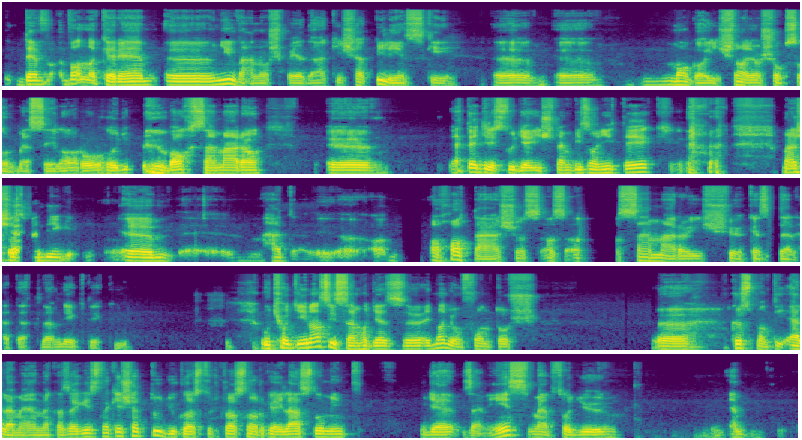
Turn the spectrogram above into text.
De vannak erre nyilvános példák is, hát Pilinszki maga is nagyon sokszor beszél arról, hogy Bach számára hát egyrészt ugye Isten bizonyíték, másrészt pedig hát a hatás az, az, az számára is kezelhetetlen léptékű. Úgyhogy én azt hiszem, hogy ez egy nagyon fontos központi eleme ennek az egésznek, és hát tudjuk azt, hogy Krasznorkai László, mint ugye zenész, mert hogy ő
